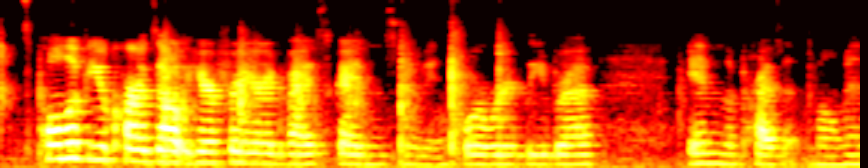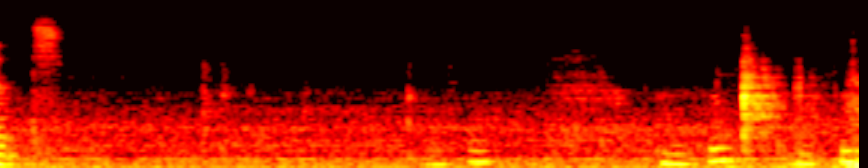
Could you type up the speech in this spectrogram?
Let's pull a few cards out here for your advice guidance moving forward, Libra in the present moment. Mm-hmm.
